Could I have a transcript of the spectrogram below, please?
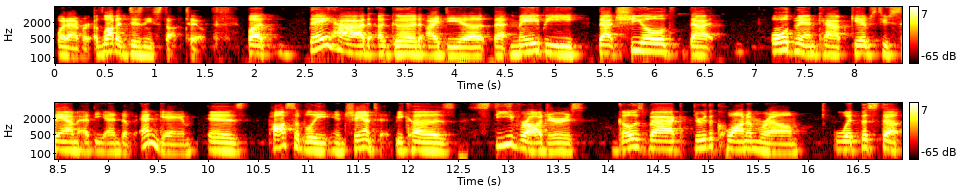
whatever. A lot of Disney stuff too. But they had a good idea that maybe that shield that Old Man Cap gives to Sam at the end of Endgame is possibly enchanted because Steve Rogers goes back through the quantum realm with the stuff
